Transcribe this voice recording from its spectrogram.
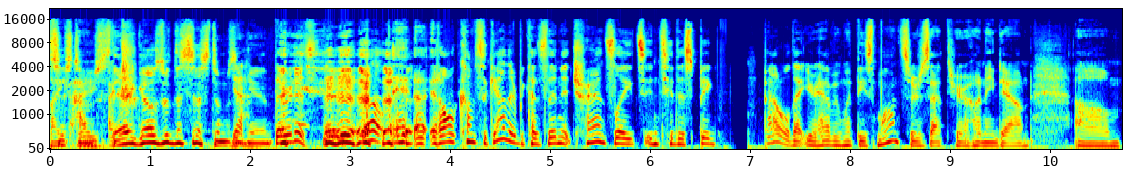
like, systems. I- I there tr- it goes with the systems yeah, again. there it is. There- well, it, it all comes together because then it translates into this big battle that you're having with these monsters that you're hunting down, um,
